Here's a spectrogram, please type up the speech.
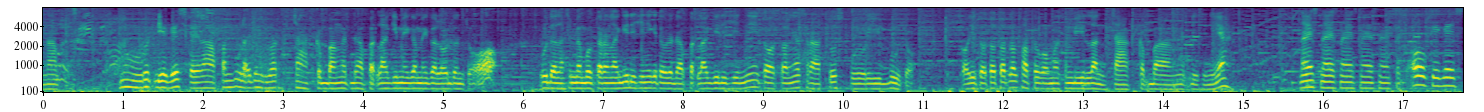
menap nurut dia guys kayak 8 pula itu keluar. Cakep banget dapat lagi mega mega lodon cok udahlah 9 putaran lagi di sini kita udah dapat lagi di sini totalnya 110.000 cok. Kalau di total total 1,9 cakep banget di sini ya. Nice nice nice nice nice oke okay, guys.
